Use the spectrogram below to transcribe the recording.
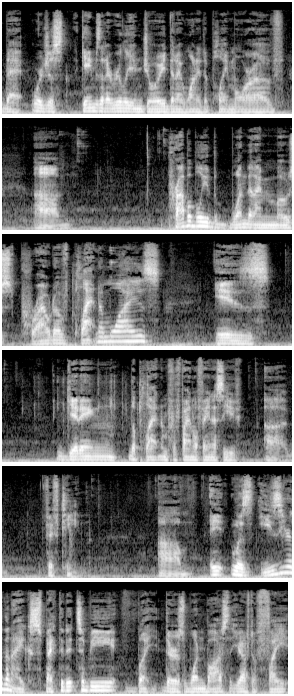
that were just games that I really enjoyed that I wanted to play more of. Um, probably the one that I'm most proud of platinum wise is getting the platinum for Final Fantasy uh, 15. Um, it was easier than I expected it to be, but there's one boss that you have to fight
